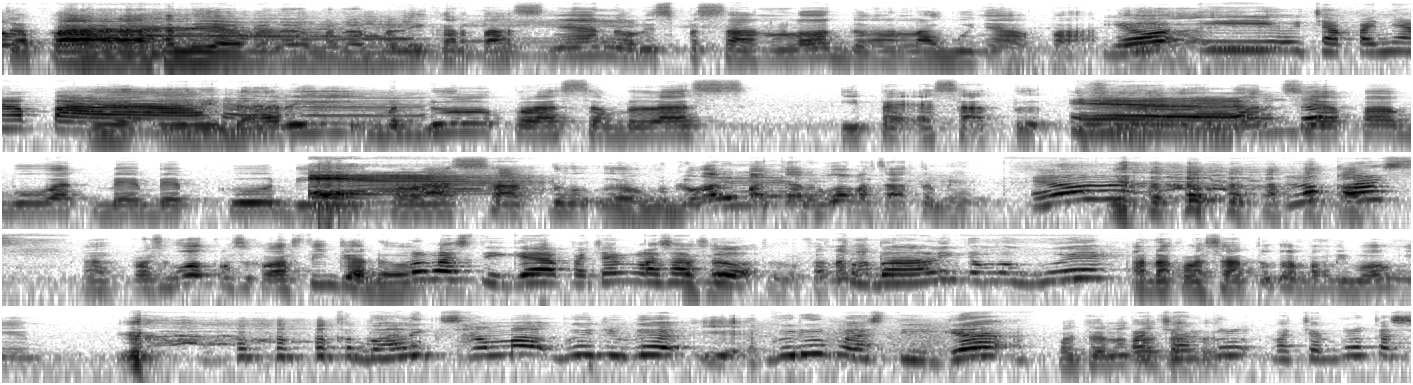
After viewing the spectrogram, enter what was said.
ucapan Iya benar-benar beli kertasnya, nulis pesan lo dengan lagunya apa? yoi ucapapannya apa Iya, iya. dari Bedul kelas 11 IPS 1 Iya, buat untuk- siapa? Buat bebekku di Eh. kelas 1 oh, dulu kan pacar gua kelas 1 men. Yo, lo kelas? Hah, pas gua masuk kelas 3 dong. Lo kelas 3, pacar kelas Kelas 1 satu. Karena kan- kebalik sama gue. Anak kelas 1 gampang dibohongin. Kebalik sama gue juga. Iya. gue dulu kelas 3 Pacar lu kelas pacar gue pacar gue kelas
